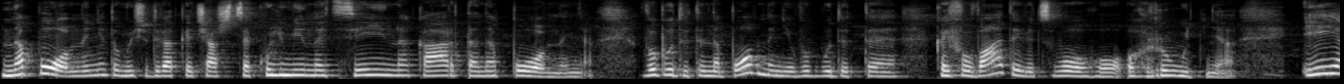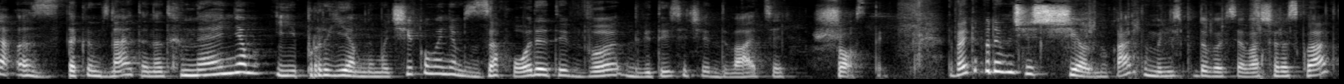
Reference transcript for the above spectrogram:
наповнені, тому що дев'ятка чаш це кульмінаційна карта наповнення. Ви будете наповнені, ви будете кайфувати від свого грудня. І з таким, знаєте, натхненням і приємним очікуванням заходити в 2026. Давайте подивимося ще одну карту. Мені сподобався ваш розклад.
